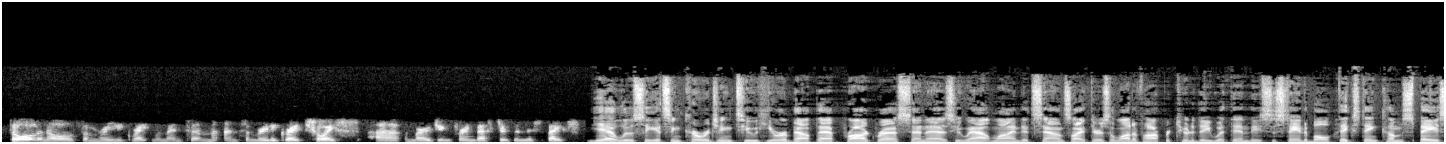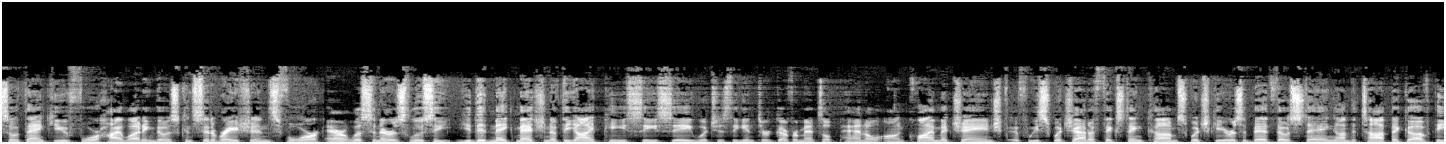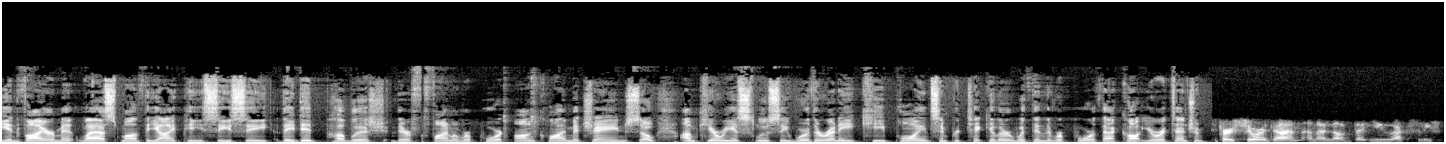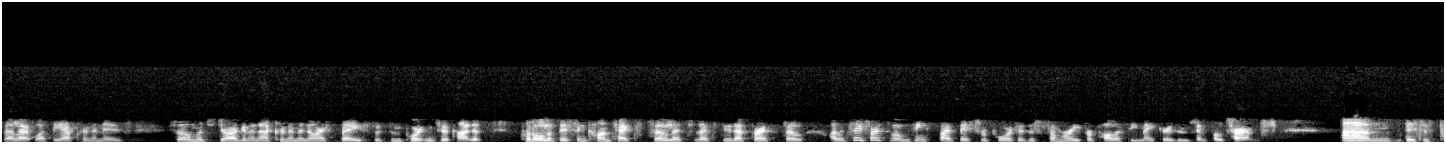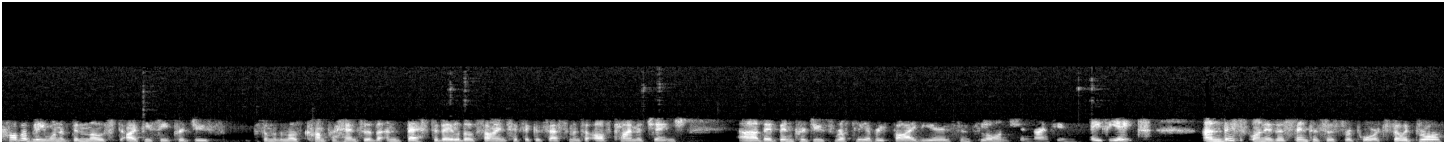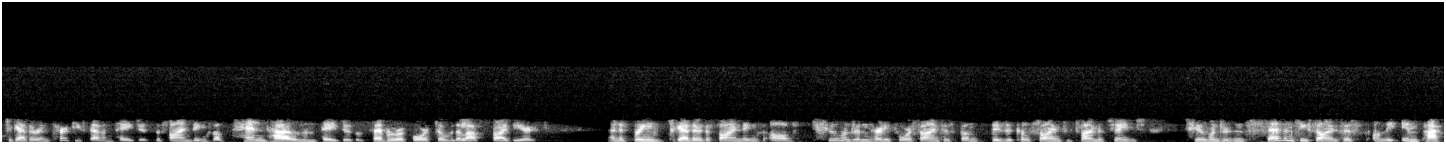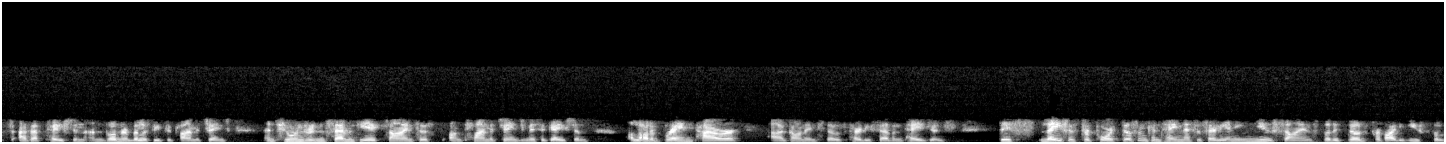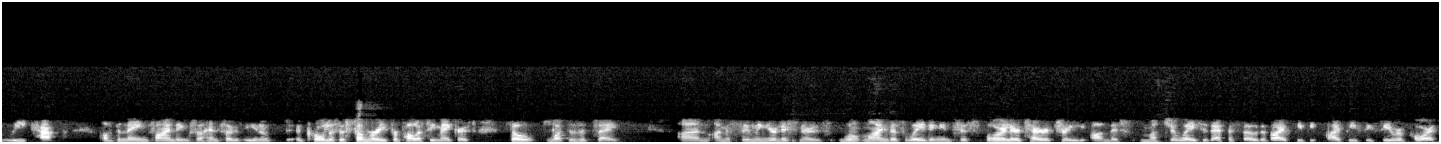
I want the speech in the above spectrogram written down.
So all in all, some really great momentum and some really great choice uh, emerging for investors in this space. Yeah, Lucy, it's encouraging to hear about that progress. And as you outlined, it sounds like there's a lot of opportunity within the sustainable fixed income space. So thank you for highlighting those considerations for our listeners. Lucy, you did make mention of the IPCC, which is the Intergovernmental Panel on Climate Change. If we switch out of fixed income, switch gears a bit, though, staying on the topic of the environment, last last month, the IPCC, they did publish their final report on climate change. So I'm curious, Lucy, were there any key points in particular within the report that caught your attention? For sure, Dan. And I love that you actually spell out what the acronym is. So much jargon and acronym in our space. It's important to kind of put all of this in context. So let's let's do that first. So I would say first of all, we think about this report as a summary for policymakers in simple terms. Um, this is probably one of the most IPC produce some of the most comprehensive and best available scientific assessment of climate change. Uh, they've been produced roughly every five years since launch in 1988. And this one is a synthesis report. So it draws together in 37 pages the findings of 10,000 pages of several reports over the last five years. And it brings together the findings of 234 scientists on physical science of climate change, 270 scientists on the impact, adaptation and vulnerability to climate change and 278 scientists on climate change mitigation. A lot of brain power uh, gone into those 37 pages. This latest report doesn't contain necessarily any new science, but it does provide a useful recap of the main findings. So hence, you know, call it a summary for policymakers. So what does it say? Um, I'm assuming your listeners won't mind us wading into spoiler territory on this much awaited episode of IPP, IPCC reports.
